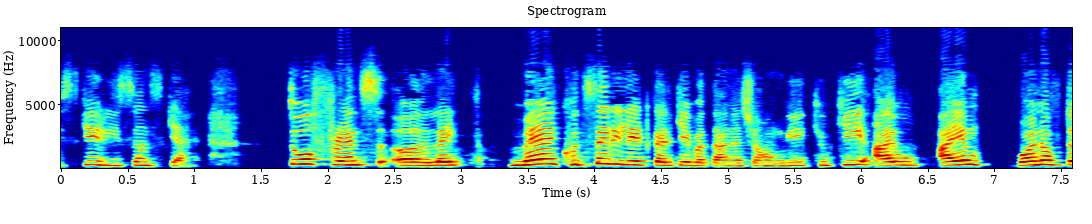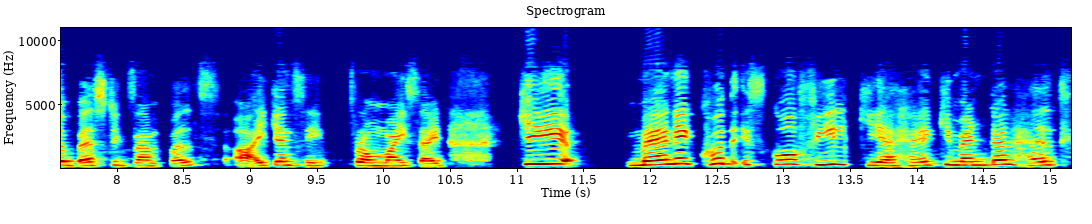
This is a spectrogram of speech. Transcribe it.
इसके रीजंस क्या है। तो फ्रेंड्स लाइक मैं खुद से रिलेट करके बताना चाहूँगी क्योंकि I I am one of the best examples I can say from my side कि मैंने खुद इसको फील किया है कि मेंटल हेल्थ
